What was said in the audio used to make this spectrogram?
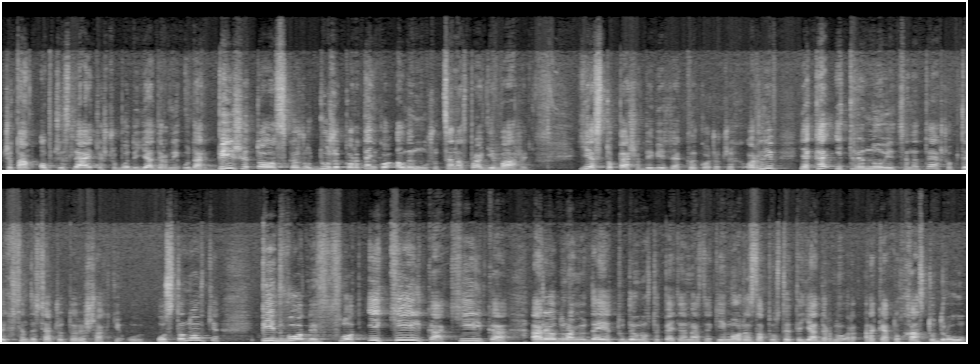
що там обчисляється, що буде ядерний удар. Більше того, скажу дуже коротенько, але мушу. Це насправді важить. Є 101 дивізія клекочучих орлів, яка і тренується на те, щоб тих 74 шахтні установки, підводний флот і кілька, кілька аеродромів, де є Ту-95 МС, який може запустити ядерну ракету Х-102,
